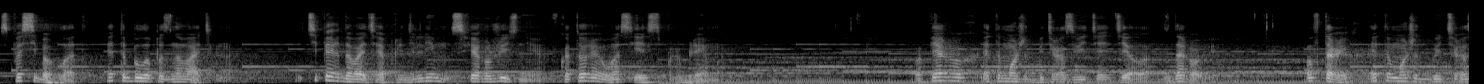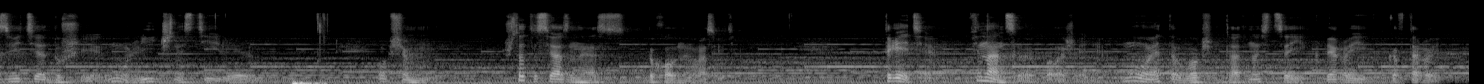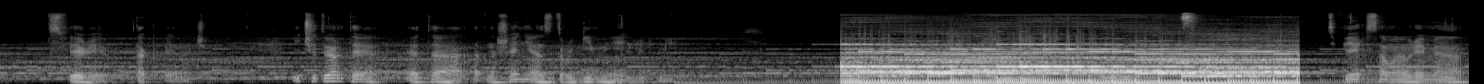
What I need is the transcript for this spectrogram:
Спасибо, Влад. Это было познавательно. Теперь давайте определим сферу жизни, в которой у вас есть проблемы. Во-первых, это может быть развитие тела, здоровья. Во-вторых, это может быть развитие души, ну, личности или... В общем, что-то связанное с духовным развитием. Третье. Финансовое положение. Ну, это, в общем-то, относится и к первой, и ко второй сфере, так или иначе. И четвертое – это отношения с другими людьми. Теперь самое время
